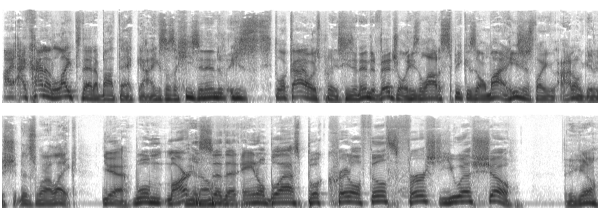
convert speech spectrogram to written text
I kind of liked that about that guy because I was like, he's an indiv- he's look. I always praise. He's an individual. He's allowed to speak his own mind. He's just like I don't give a shit. This is what I like. yeah. Well, Martin You know? said that Anal Blast booked Cradle of Filth's first U.S. show. There you go.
